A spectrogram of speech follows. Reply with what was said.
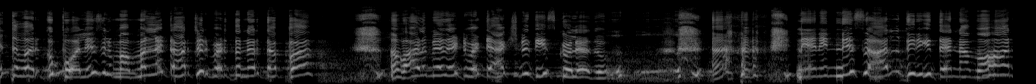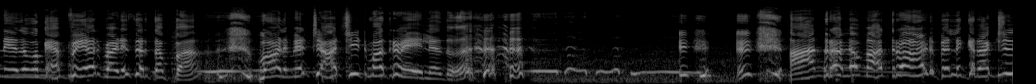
ఇంతవరకు పోలీసులు మమ్మల్ని టార్చర్ పెడుతున్నారు తప్ప వాళ్ళ మీద ఎటువంటి యాక్షన్ తీసుకోలేదు. నేను ఇన్నిసార్లు తిరిగితే నా మొహాన్ని ఏదో ఒక ఎఫ్ఐఆర్ పడేశారు తప్ప వాళ్ళ మీద ఛార్జ్ షీట్ మాత్రం వేయలేదు. ఆంధ్రాలో మాత్రం ఆడపిల్లకి రక్షణ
